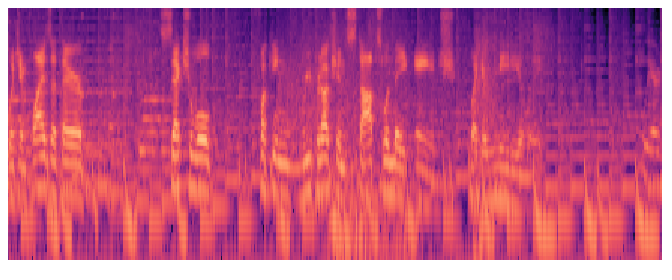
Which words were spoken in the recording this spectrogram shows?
which implies that their sexual fucking reproduction stops when they age, like immediately. Weird.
